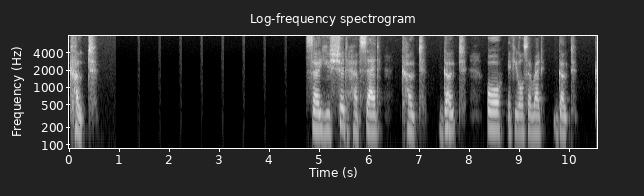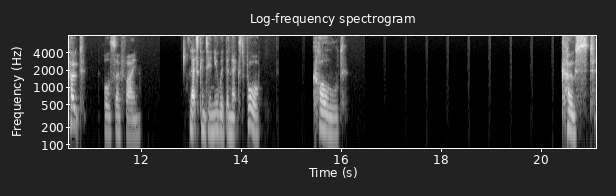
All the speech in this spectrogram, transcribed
Coat. So you should have said coat, goat, or if you also read goat, coat, also fine. Let's continue with the next four. Cold. Coast.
